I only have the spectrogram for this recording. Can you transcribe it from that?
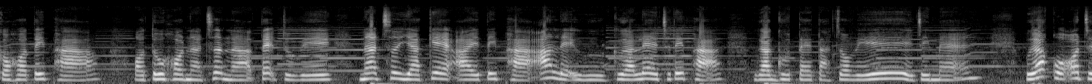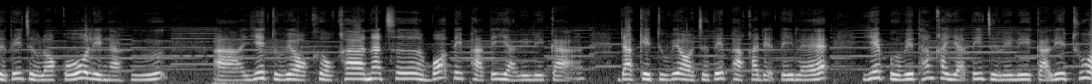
กอฮอตีเพาออตูฮอนาเชนาเตตูเวนาเชยาแกไอตีพาอาเลอือเกลือเลชเตพากากูเตตาโจเวจิแมเบื้อโกออจือเตจือลอโกเลงะคืออ่าเยตูเวอคือค่านาเชบอเตพาตียาลิลิกา ดาเกตูเวออจเตพาคาเดเตและเยปือเวทั้งขยะตีจือเลเลกาเลทั่ว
